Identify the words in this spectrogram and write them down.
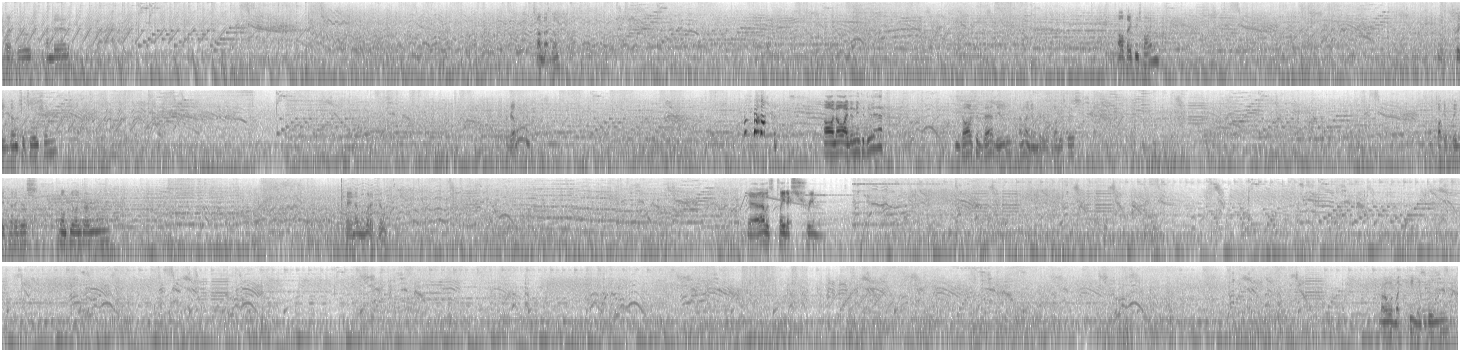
Move. I'm dead. It's not bad though. I'll take respawning. Pretty dumb situation. Really? oh no, I didn't mean to do that. Dogs are dead, dude. I'm not gonna get it with this race. Take the cut, I guess. Don't feel like driving around. Okay, now what a joke. Yeah, that was played extremely. I don't know what my team is doing.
